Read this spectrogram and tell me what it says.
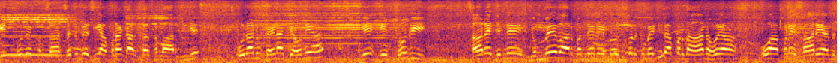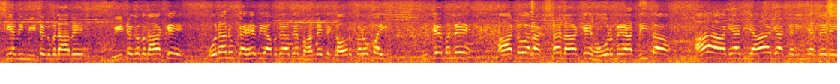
ਇੱਥੋਂ ਦੇ ਪ੍ਰਸ਼ਾਸਨ ਨੂੰ ਵੀ ਅਸੀਂ ਆਪਣਾ ਘਰ ਤਾਂ ਸਮਾਰ ਦਈਏ। ਉਹਨਾਂ ਨੂੰ ਕਹਿਣਾ ਚਾਹੁੰਦੇ ਆ ਕਿ ਇੱਥੋਂ ਦੀ ਸਾਰੇ ਜਿੰਨੇ ਜ਼ਿੰਮੇਵਾਰ ਬੰਦੇ ਨੇ ਮਿਊਨਿਸਪਲ ਕਮੇਟੀ ਦਾ ਪ੍ਰਧਾਨ ਹੋਇਆ, ਉਹ ਆਪਣੇ ਸਾਰੇ ਐਮਸੀਆਂ ਦੀ ਮੀਟਿੰਗ ਬੁਲਾਵੇ। ਮੀਟਿੰਗ ਬੁਲਾ ਕੇ ਉਹਨਾਂ ਨੂੰ ਕਹੇ ਵੀ ਆਪਦੇ ਆਪਦੇ ਮਹੱਲੇ 'ਚ ਗੌਰ ਕਰੋ ਭਾਈ। ਦੂਜੇ ਬੰਨੇ ਆਟੋ ਰਕਸ਼ਾ ਲਾ ਕੇ ਹੋਰ ਮਿਆਦੀ ਤਾਂ ਆ ਆ ਗਿਆ ਜੀ ਆ ਆ ਗਿਆ ਕਰੀ ਜਾਂਦੇ ਨੇ।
